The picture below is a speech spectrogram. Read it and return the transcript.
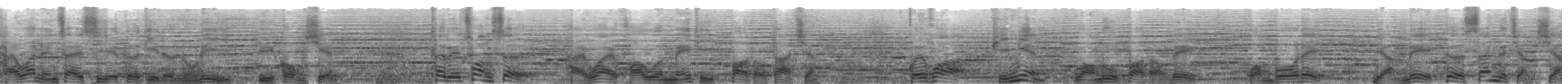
台湾人在世界各地的努力与贡献，特别创设海外华文媒体报道大奖，规划平面、网络报道类、广播类两类各三个奖项。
